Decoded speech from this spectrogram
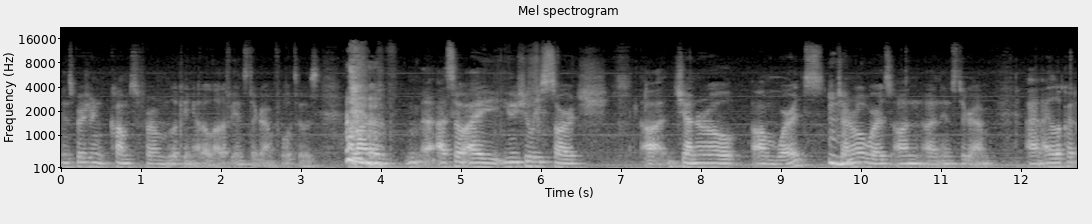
inspiration comes from looking at a lot of Instagram photos. A lot of uh, so I usually search uh, general um, words, mm-hmm. general words on on Instagram, and I look at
